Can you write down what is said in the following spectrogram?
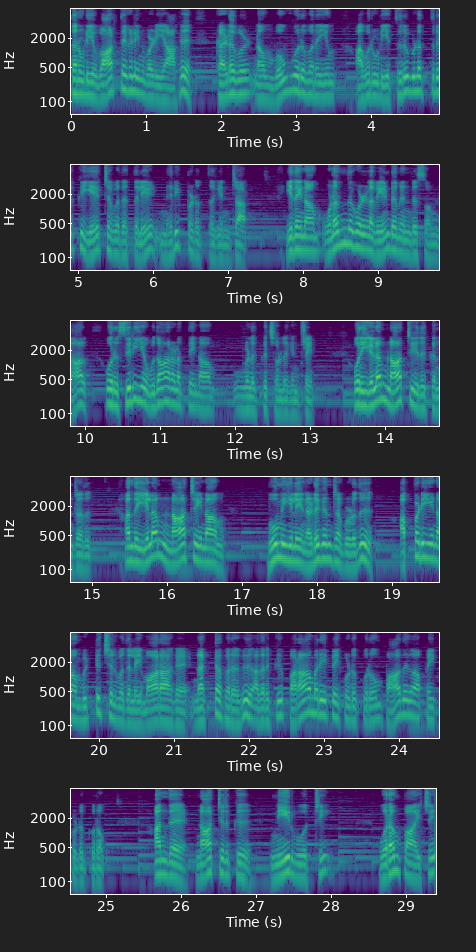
தன்னுடைய வார்த்தைகளின் வழியாக கடவுள் நம் ஒவ்வொருவரையும் அவருடைய திருவுளத்திற்கு ஏற்ற விதத்திலே நெறிப்படுத்துகின்றார். இதை நாம் உணர்ந்து கொள்ள வேண்டும் என்று சொன்னால் ஒரு சிறிய உதாரணத்தை நாம் உங்களுக்கு சொல்லுகின்றேன். ஒரு இளம் நாற்று இருக்கின்றது. அந்த இளம் நாற்றை நாம் பூமியிலே நடுகின்ற பொழுது அப்படியே நாம் விட்டு செல்வதில்லை மாறாக நட்ட பிறகு அதற்கு பராமரிப்பை கொடுக்கிறோம் பாதுகாப்பை கொடுக்கிறோம். அந்த நாற்றிற்கு நீர் ஊற்றி உரம் பாய்ச்சி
